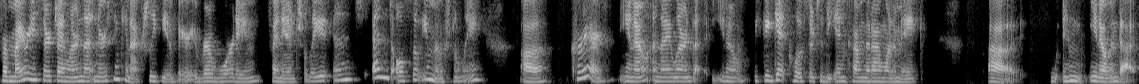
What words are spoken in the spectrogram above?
from my research i learned that nursing can actually be a very rewarding financially and and also emotionally uh, career you know? And i learned that you know you could get closer to the income that i want to make uh, in you know and that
